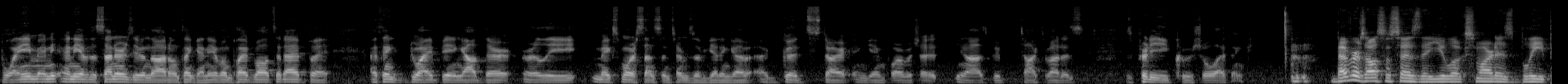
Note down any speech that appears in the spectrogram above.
blame any any of the centers, even though I don't think any of them played well today. But I think Dwight being out there early makes more sense in terms of getting a, a good start in Game Four, which I, you know, as we talked about, is is pretty crucial. I think. Bevers also says that you look smart as bleep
